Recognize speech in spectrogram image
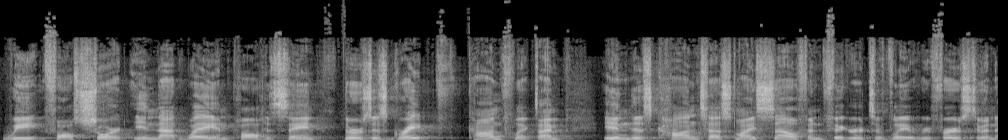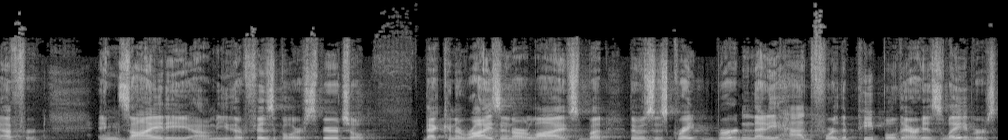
we fall short in that way. And Paul is saying there's this great conflict. I'm in this contest myself, and figuratively, it refers to an effort, anxiety, um, either physical or spiritual, that can arise in our lives. But there was this great burden that he had for the people there, his labors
